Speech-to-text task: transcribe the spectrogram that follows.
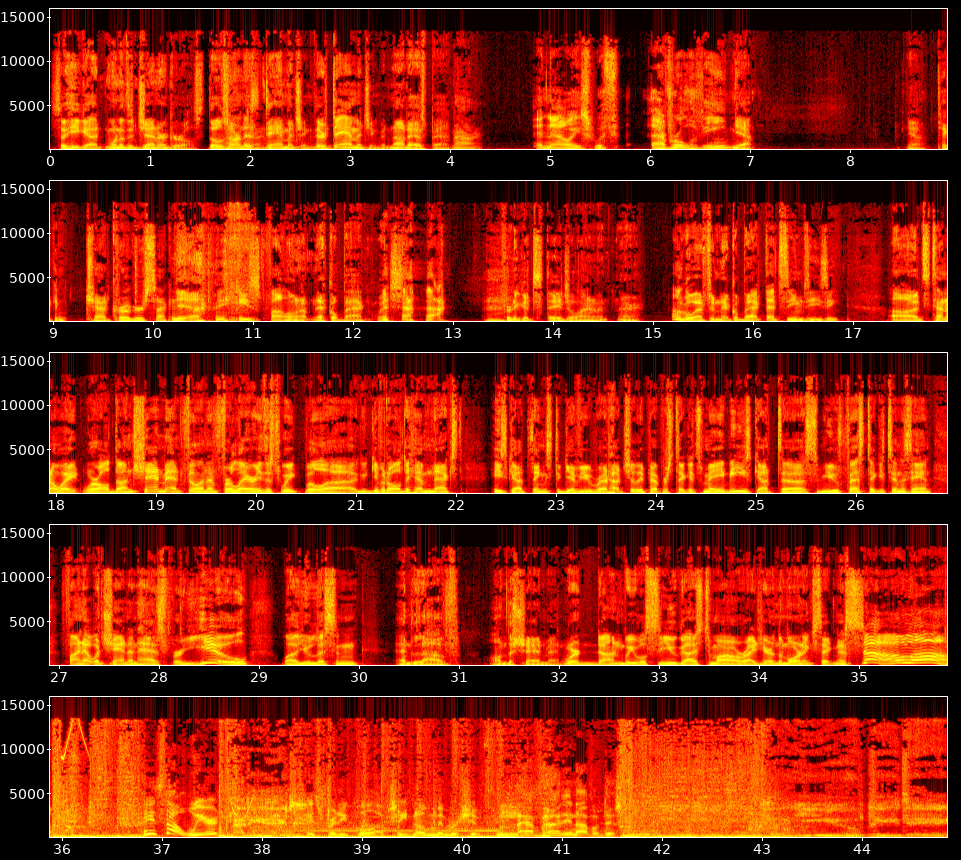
So he got one of the Jenner girls. Those aren't as damaging. They're damaging, but not as bad. All right. And now he's with Avril Lavigne. Yeah. Yeah. Taking Chad Kroeger's second. Yeah. He's following up Nickelback, which pretty good stage alignment there. I'll go after Nickelback. That seems easy. Uh, it's 10.08. We're all done. Shanman filling in for Larry this week. We'll uh, give it all to him next. He's got things to give you. Red Hot Chili Peppers tickets, maybe. He's got uh, some U-Fest tickets in his hand. Find out what Shannon has for you while you listen and love on the Shanman. We're done. We will see you guys tomorrow right here in the Morning Sickness. So long. Hey, it's not weird. It's pretty cool, actually. No membership fee. I have heard enough of this.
